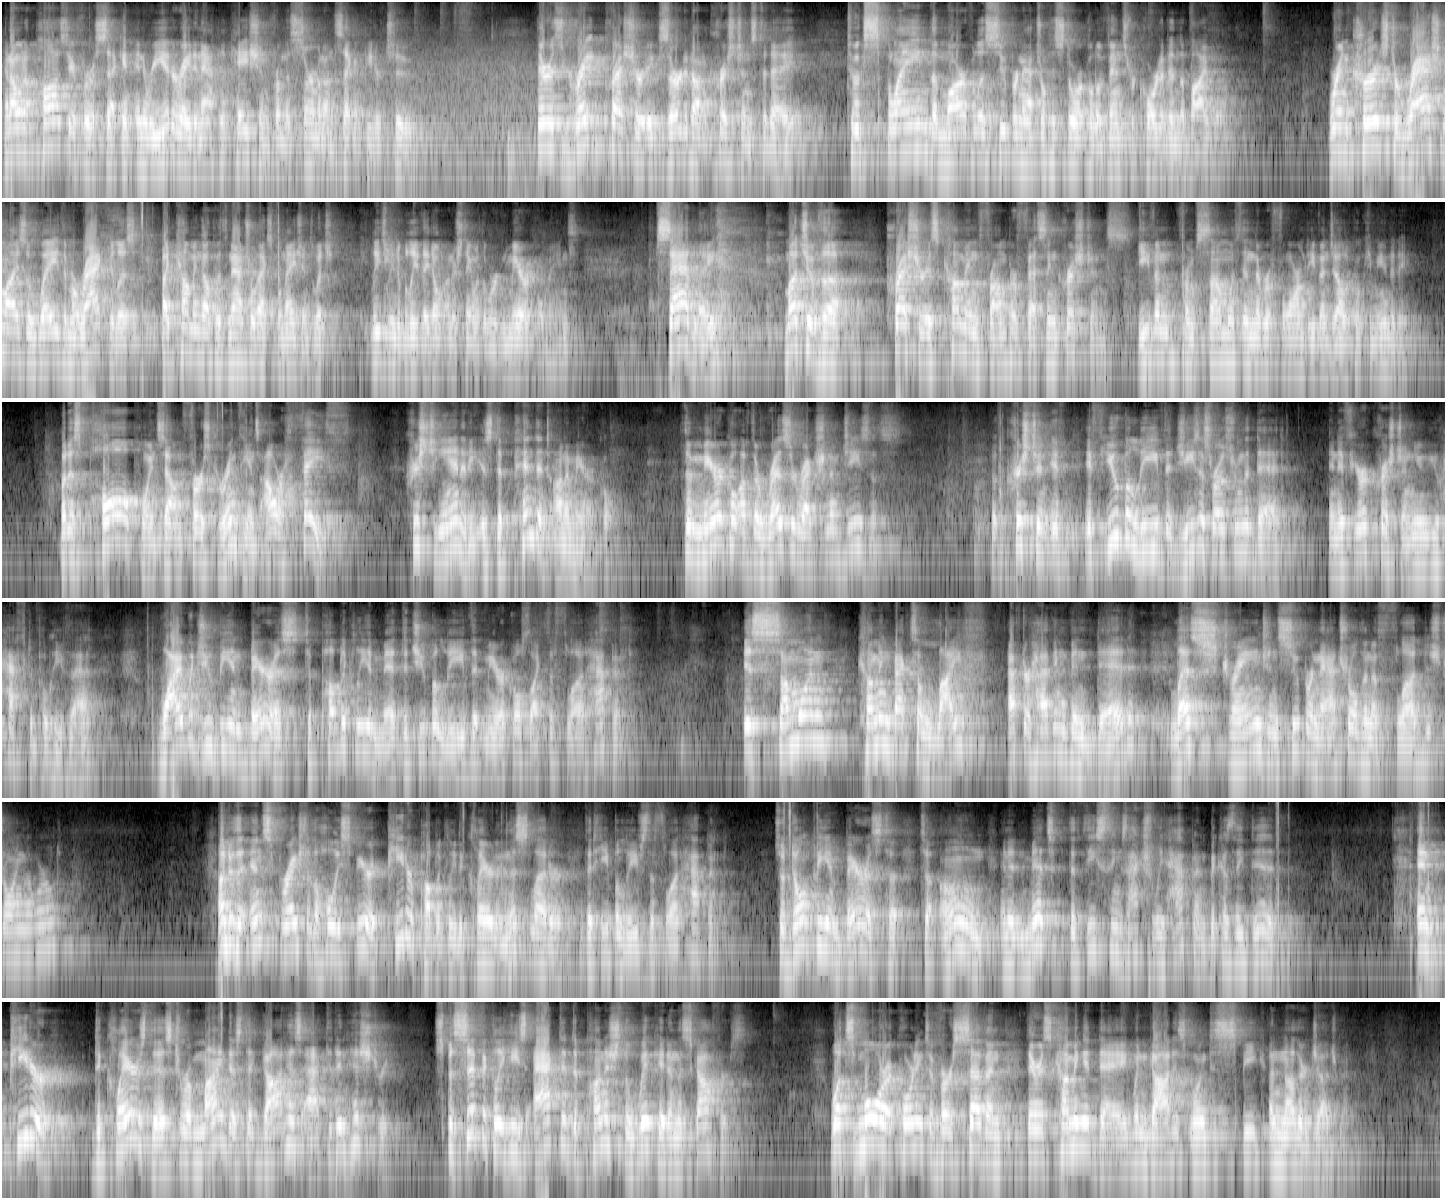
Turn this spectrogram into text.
And I want to pause here for a second and reiterate an application from the sermon on 2 Peter 2. There is great pressure exerted on Christians today to explain the marvelous supernatural historical events recorded in the Bible. We're encouraged to rationalize away the miraculous by coming up with natural explanations, which leads me to believe they don't understand what the word miracle means. Sadly, much of the pressure is coming from professing Christians, even from some within the Reformed evangelical community. But as Paul points out in 1 Corinthians, our faith, Christianity, is dependent on a miracle the miracle of the resurrection of Jesus. Christian, if, if you believe that Jesus rose from the dead, and if you're a Christian, you, you have to believe that, why would you be embarrassed to publicly admit that you believe that miracles like the flood happened? Is someone coming back to life after having been dead less strange and supernatural than a flood destroying the world? Under the inspiration of the Holy Spirit, Peter publicly declared in this letter that he believes the flood happened. So don't be embarrassed to, to own and admit that these things actually happened because they did. And Peter declares this to remind us that God has acted in history. Specifically, he's acted to punish the wicked and the scoffers. What's more, according to verse 7, there is coming a day when God is going to speak another judgment.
